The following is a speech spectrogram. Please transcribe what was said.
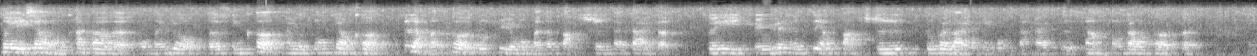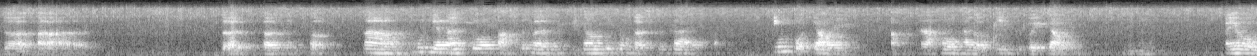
所以，像我们看到的，我们有德行课，还有宗教课，这两门课都是由我们的法师在带的。所以，学院的滋养法师都会来给我们的孩子上宗教课跟那个呃德德行课。那目前来说，法师们比较注重的是在因果教育啊，然后还有弟子规教育，嗯，还有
